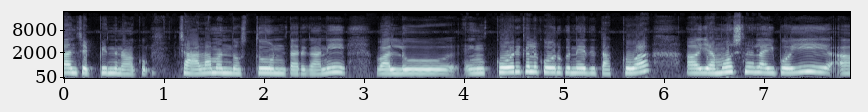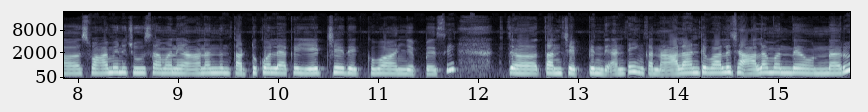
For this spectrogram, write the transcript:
తను చెప్పింది నాకు. చాలామంది వస్తూ ఉంటారు కానీ వాళ్ళు కోరికలు కోరుకునేది తక్కువ. ఎమోషనల్ అయిపోయి స్వామిని చూసామనే ఆనందం తట్టుకోలేక ఏడ్చేది ఎక్కువ అని చెప్పేసి తను చెప్పింది. అంటే ఇంకా నాలాంటి వాళ్ళు చాలామందే ఉన్నారు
